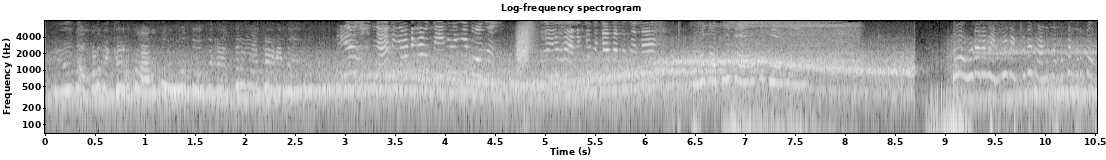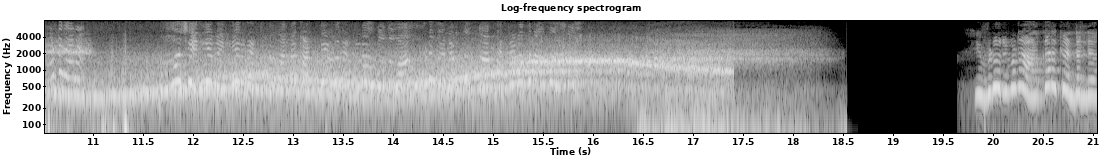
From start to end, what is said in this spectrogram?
അയ്യോ നമ്മൾ മിക്കവാറും പറന്നു പോകാൻ തോന്നുന്നു. എത്ര കാറ്റാണിത് അയ്യോ ഞാൻ ഇങ്ങോട്ട് നീങ്ങി നീങ്ങി പോന്ന് അയ്യോ എനിക്ക് നിൽക്കാൻ പറ്റുന്നില്ലേ അയ്യോ നമ്മൾ പറന്നു പോകുന്നു ആ ശരിയാ വലിയൊരു കെട്ടിടം നല്ല കട്ടിയുള്ള കെട്ടിടം തോന്നുന്നു ആ കൂടെ വല്ലതും ആ കെട്ടിടത്തിനകത്ത് കാണാം ഇവിടെ ഒരുപാട് ആൾക്കാരൊക്കെ ഉണ്ടല്ലോ.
